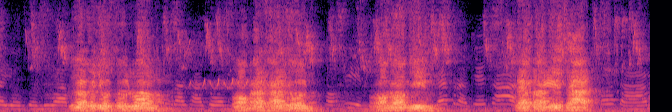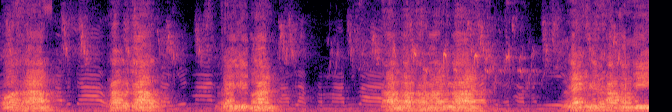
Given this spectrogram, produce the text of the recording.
ยความซื่อสัตย์สุจริตเพื่อประโยชน์ส่วนรวม ของประชาชนของประชาชนท้องถิ่นของท้องถิ่นและประเทศชาติและประเทศชาติข้อสามข้อสามข้าพเจ้า จะยึดมั่นตามหลักธรรมาภิบาลตามหลักธรรมาภิบาลและศีลธรรมอันดี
